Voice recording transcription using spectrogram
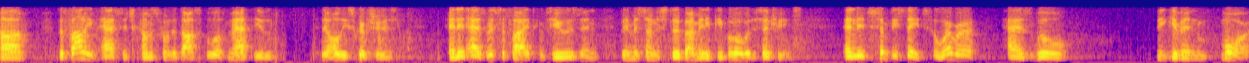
Uh, the following passage comes from the Gospel of Matthew in the Holy Scriptures, and it has mystified, confused, and been misunderstood by many people over the centuries. And it simply states, Whoever has will be given more,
